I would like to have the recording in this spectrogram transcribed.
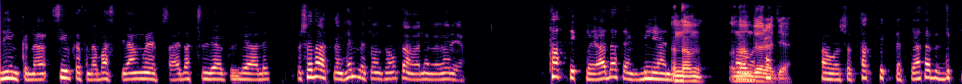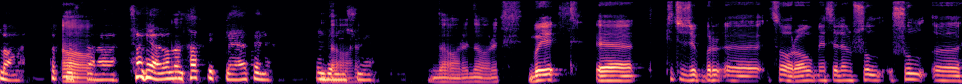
linkine silkasyna basýaň web saýt açylýar gül ýaly bu şo zatlaryň hemmesi onsoň saňa näme berýär tassyklaýada sen bilýän ynam ynam döredýär hawa şo tassyklaýar biz diploma türkmenistana sen ýa onuň tassyklaýar seni edilişini Dogry, dogry. Bu e, kiçijik bir e, sorag, meselem, şul şul e,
